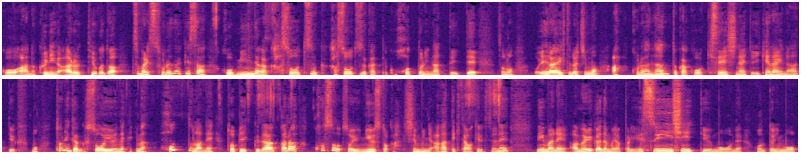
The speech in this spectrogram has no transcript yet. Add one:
こうあの国があるっていうことはつまりそれだけさこうみんなが仮想通貨仮想通貨ってこうホットになっていてその偉い人たちもあこれはなんとかこう規制しないといけないなっていうもうとにかくそういうね今ホットなねトピックだからこそそういうニュースとか新聞に上がってきたわけですよね。で今ねアメリカでもやっぱり SEC っていうもうね本当にもう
